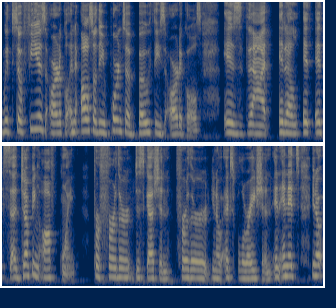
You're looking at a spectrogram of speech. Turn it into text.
with Sophia's article and also the importance of both these articles is that it, it it's a jumping off point for further discussion further you know exploration and and it's you know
